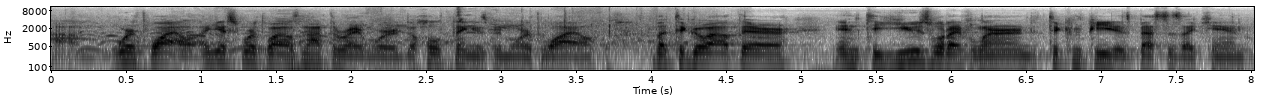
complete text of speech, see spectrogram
um, worthwhile. I guess worthwhile is not the right word. The whole thing has been worthwhile. But to go out there and to use what I've learned to compete as best as I can.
